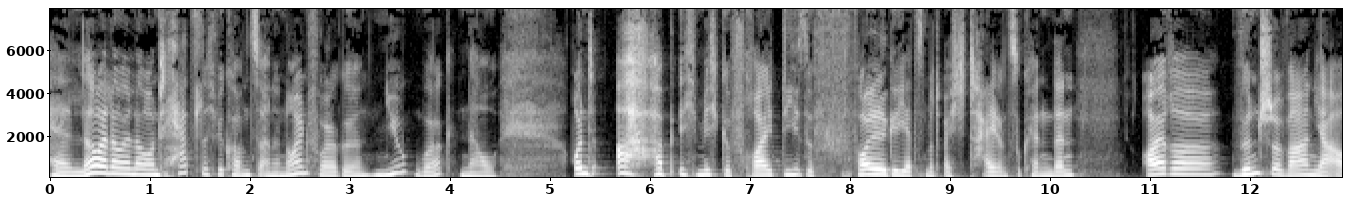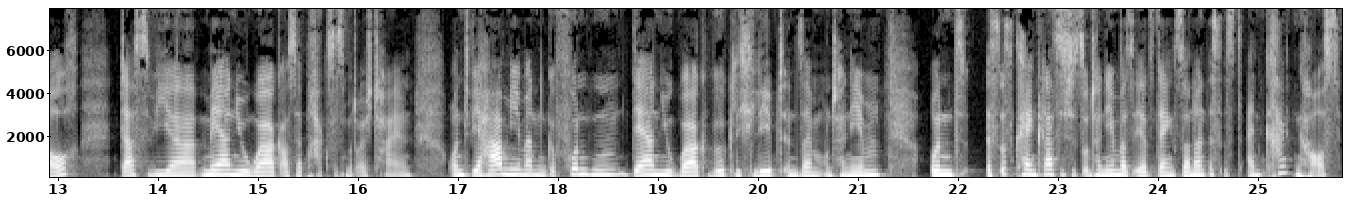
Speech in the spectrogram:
Hello, hello, hello und herzlich willkommen zu einer neuen Folge New Work Now. Und ach, habe ich mich gefreut, diese Folge jetzt mit euch teilen zu können, denn eure Wünsche waren ja auch, dass wir mehr New Work aus der Praxis mit euch teilen. Und wir haben jemanden gefunden, der New Work wirklich lebt in seinem Unternehmen. Und es ist kein klassisches Unternehmen, was ihr jetzt denkt, sondern es ist ein Krankenhaus.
